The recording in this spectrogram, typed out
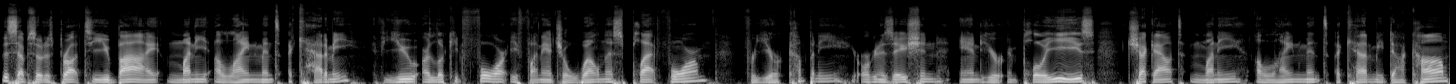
This episode is brought to you by Money Alignment Academy. If you are looking for a financial wellness platform for your company, your organization, and your employees, check out moneyalignmentacademy.com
